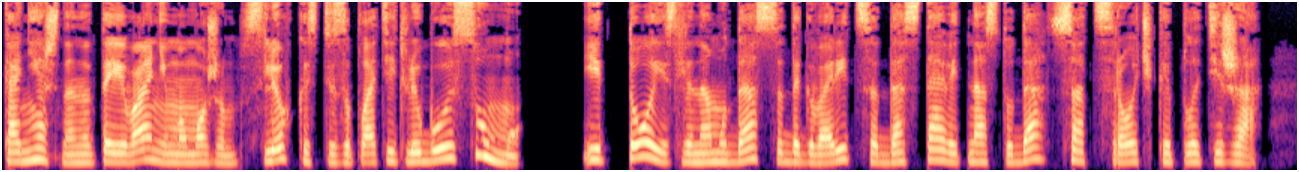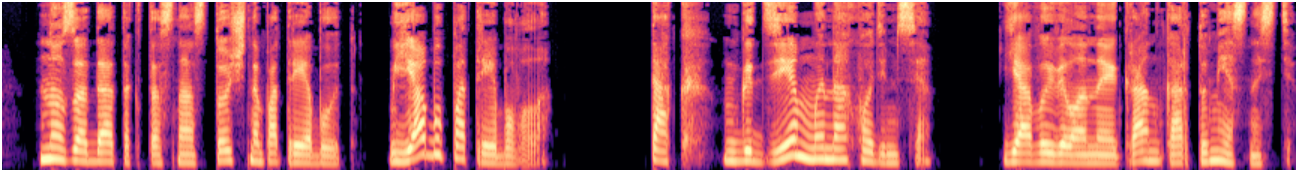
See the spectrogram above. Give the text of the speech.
Конечно, на Тайване мы можем с легкостью заплатить любую сумму, и то, если нам удастся договориться доставить нас туда с отсрочкой платежа. Но задаток-то с нас точно потребуют. Я бы потребовала. Так, где мы находимся? Я вывела на экран карту местности.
